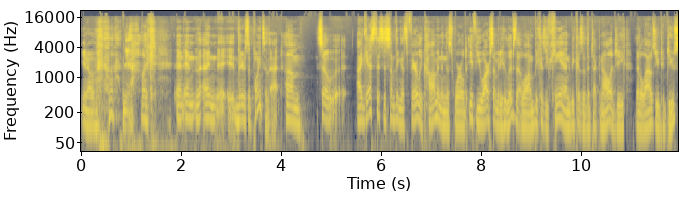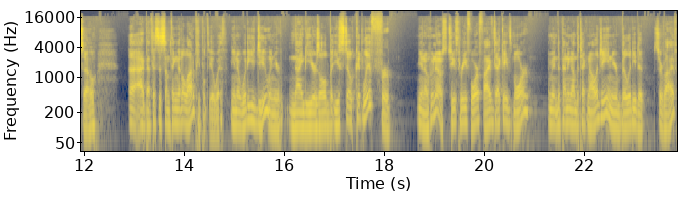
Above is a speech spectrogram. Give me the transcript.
you know? Yeah. like and and and there's a point to that. Um so i guess this is something that's fairly common in this world if you are somebody who lives that long because you can because of the technology that allows you to do so uh, i bet this is something that a lot of people deal with you know what do you do when you're 90 years old but you still could live for you know who knows two three four five decades more i mean depending on the technology and your ability to survive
